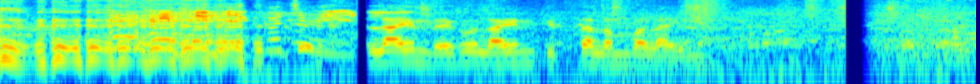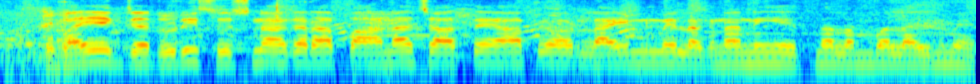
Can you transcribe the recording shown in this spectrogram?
लाइन देखो लाइन कितना लंबा लाइन है। तो भाई एक ज़रूरी सूचना अगर आप आना चाहते हैं यहाँ पे और लाइन में लगना नहीं है इतना लंबा लाइन में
